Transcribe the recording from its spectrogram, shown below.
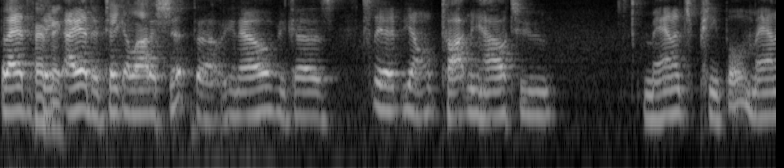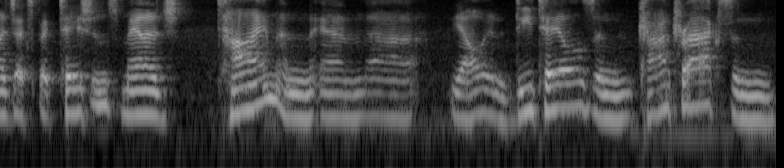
but I had to Perfect. take I had to take a lot of shit though, you know, because it you know taught me how to manage people, manage expectations, manage time, and and uh, you know, and details and contracts and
